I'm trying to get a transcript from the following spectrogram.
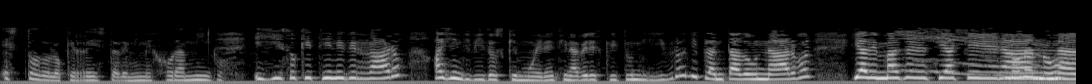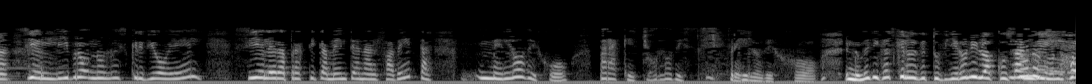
es todo lo que resta de mi mejor amigo. ¿Y eso qué tiene de raro? Hay individuos que mueren sin haber escrito un libro ni plantado un árbol y además se decía que No, eran... no, no. Si el libro no lo escribió él, si él era prácticamente analfabeta, me lo dejó para que yo lo descifre. ¿Qué lo dejó? No me digas que lo detuvieron y lo No, acusan no, de... no, no,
